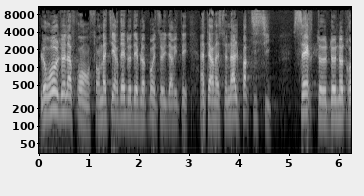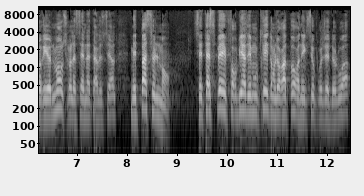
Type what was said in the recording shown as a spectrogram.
Le rôle de la France en matière d'aide au développement et de solidarité internationale participe, certes, de notre rayonnement sur la scène internationale, mais pas seulement. Cet aspect est fort bien démontré dans le rapport annexé au projet de loi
